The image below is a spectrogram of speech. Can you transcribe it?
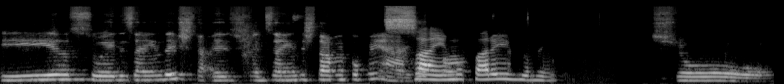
Isso, eles ainda, está, eles, eles ainda estavam em Copenhague. Saímos para Ivan. Show.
